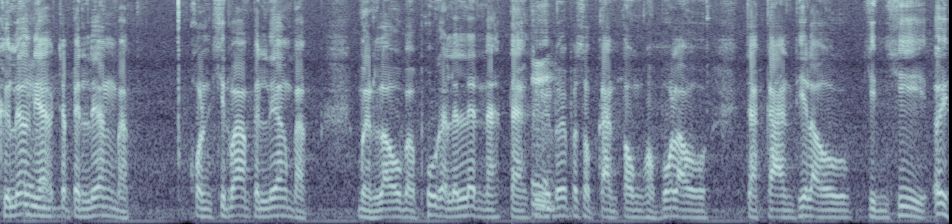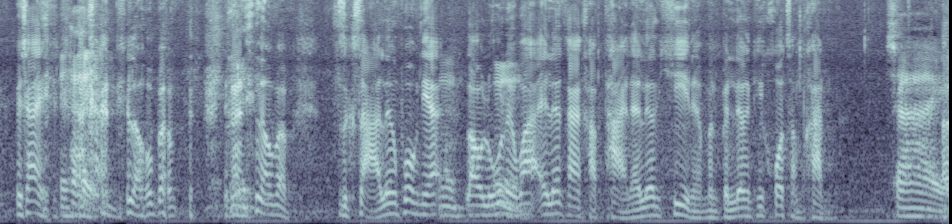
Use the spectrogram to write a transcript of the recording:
คือเรื่องเนี้ยอืมจะเป็นเรื่องแบบ คนคิดว่าเป็นเรื่องแบบ เหมือนเราแบบพูดกันเล่นๆนะ แต่คืออมด้วยประสบการณ์ตรงของพวกเราจากการที่เรากินขี้ เอ้ย ไม่ใช่ไม่ใช่ จากการที่เราแบบจากการที่เราแบบศึกษาเรื่องพวกเนี้ยอืมเรารู้เลยอืมว่าไอ้เรื่องการขับถ่ายและเรื่องขี้เนี่ยมันเป็นเรื่องที่โคตรสำคัญ ใช่ เอ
